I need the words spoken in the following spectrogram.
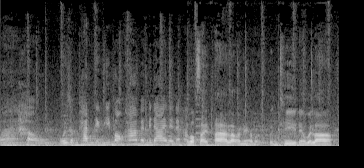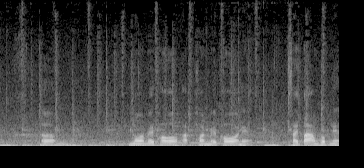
ว้าวโอ้ยสำคัญอย่างที่มองข้ามไปไม่ได้เลยนะคะระบบสายตาเราเนี่ยบางทีเนี่ยเวลาเอิ่ม นอนไม่พอพักผ่อนไม่พอเนี่ยสายตาของผมเนี่ย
